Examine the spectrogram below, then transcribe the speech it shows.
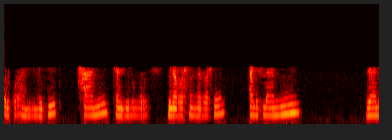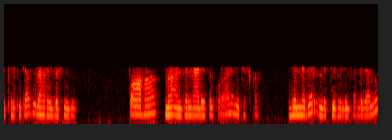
ወልቁርአን አልመጂድ ሐሚም ተንዚሉ من الرحمن الرحيم ألف لام ميم ذلك الكتاب لا ريب فيه طه ما أنزلنا عليك القرآن لتشقى ይህን ነገር እንድትይዙልኝ ፈልጋለሁ።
